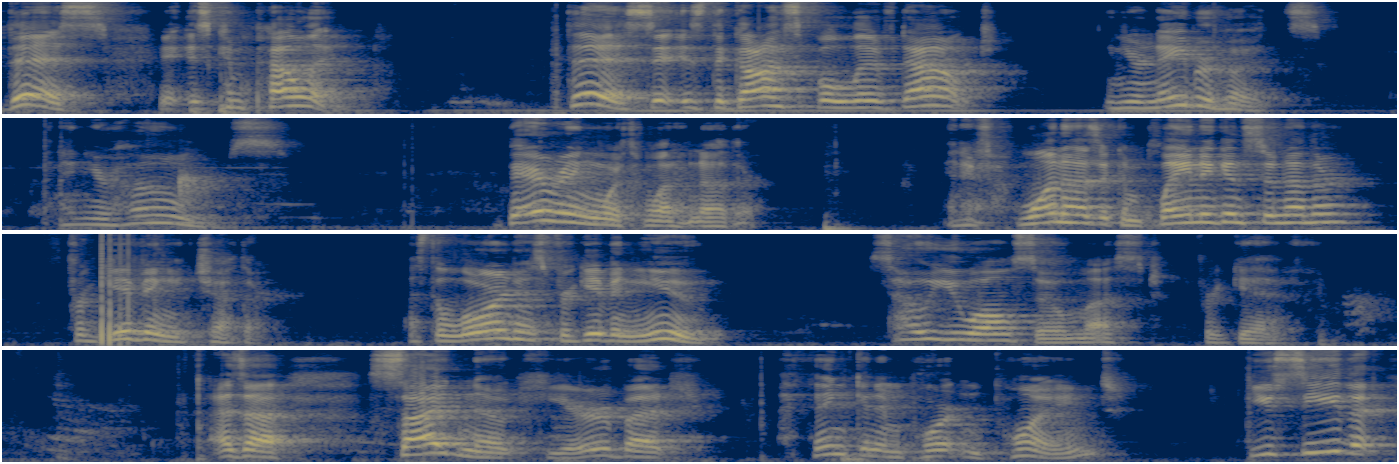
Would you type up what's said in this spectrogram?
This is compelling. This is the gospel lived out in your neighborhoods and in your homes, bearing with one another. And if one has a complaint against another, forgiving each other. As the Lord has forgiven you, so you also must forgive. As a side note here, but I think an important point, you see that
